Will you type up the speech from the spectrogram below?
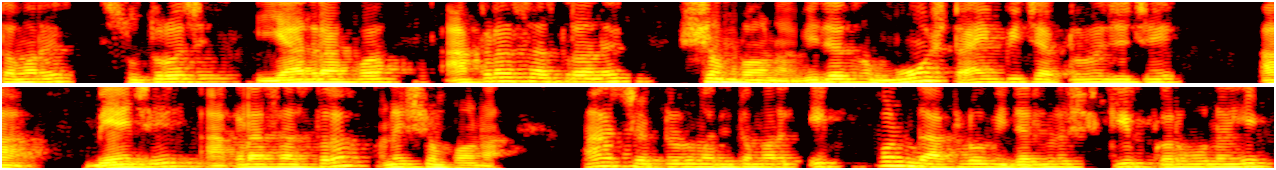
તમારે સૂત્રો જ યાદ રાખવા, આંકડાશાસ્ત્ર અને સંભાવના. વિદ્યાર્થીઓ મોસ્ટ આઈએમપી ચેપ્ટરો જે છે, આ બે છે, આંકડાશાસ્ત્ર અને સંભાવના. આ ચેપ્ટરોમાંથી તમારે એક પણ દાખલો વિદ્યાર્થી મિત્રો સ્કીપ કરવો નહીં.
